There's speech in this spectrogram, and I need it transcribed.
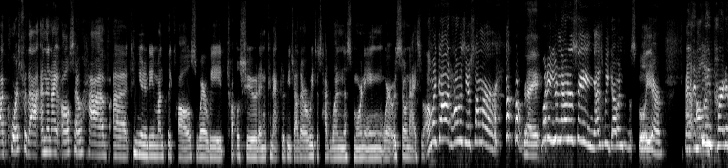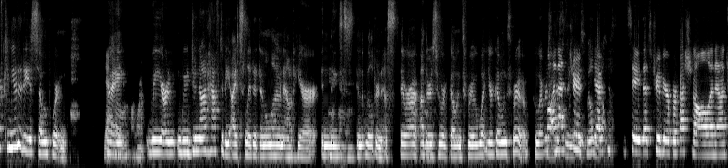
a, course for that, and then I also have uh, community monthly calls where we troubleshoot and connect with each other. We just had one this morning where it was so nice. Oh my God, how was your summer? Right. what are you noticing as we go into the school year? And, and being of, part of community is so important right. we are we do not have to be isolated and alone out here in mm-hmm. these in the wilderness. There are mm-hmm. others who are going through what you're going through whoever's well, and that's true. yeah, I was just say that's true if you're a professional and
